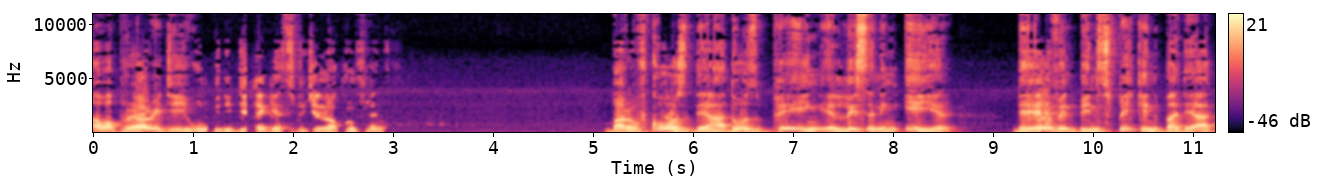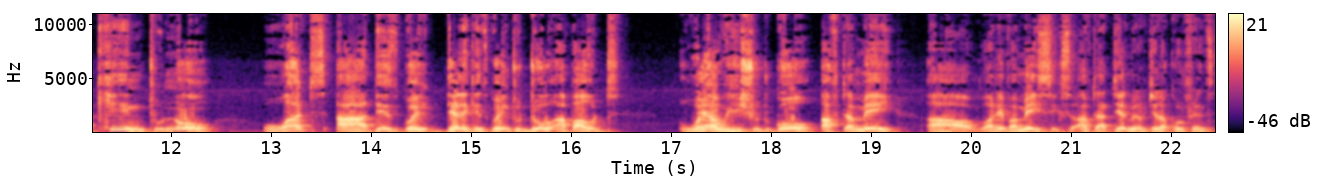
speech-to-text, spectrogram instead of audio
our priority will be the delegates to general conference. But of course there are those paying a listening ear. They haven't been speaking, but they are keen to know what are these delegates going to do about where we should go after May, uh, whatever, May 6th, after adjournment of General Conference,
